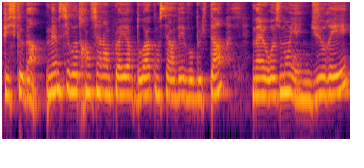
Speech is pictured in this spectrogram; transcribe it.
puisque ben même si votre ancien employeur doit conserver vos bulletins, Malheureusement, il y a une durée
